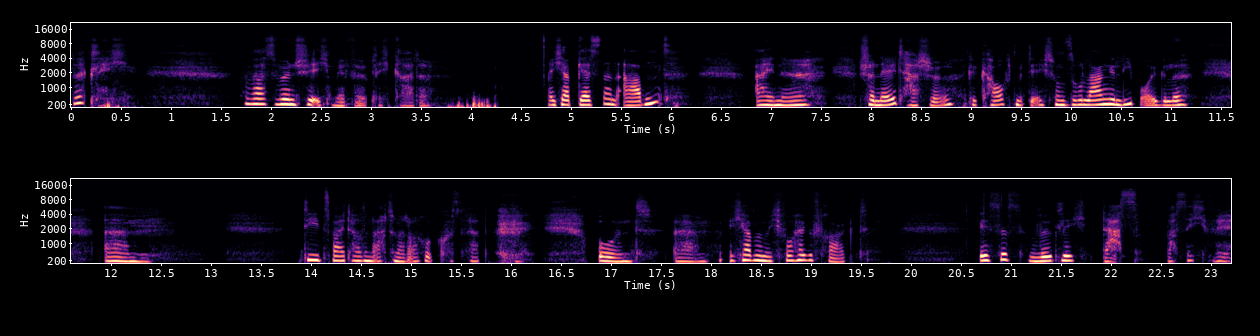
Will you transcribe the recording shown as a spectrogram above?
wirklich? Was wünsche ich mir wirklich gerade? Ich habe gestern Abend eine Chanel-Tasche gekauft, mit der ich schon so lange liebäugele, ähm, die 2800 Euro gekostet hat. Und ähm, ich habe mich vorher gefragt, ist es wirklich das, was ich will?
